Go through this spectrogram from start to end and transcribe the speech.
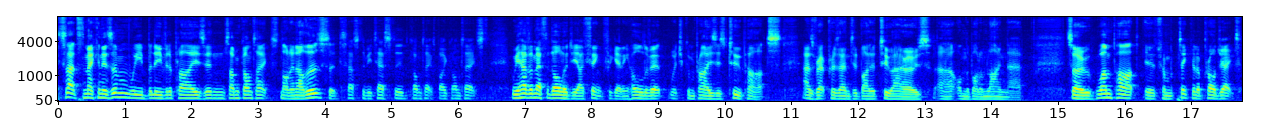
so that's the mechanism. We believe it applies in some contexts, not in others. It has to be tested context by context. We have a methodology, I think, for getting hold of it, which comprises two parts, as represented by the two arrows uh, on the bottom line there. So one part is from a particular project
